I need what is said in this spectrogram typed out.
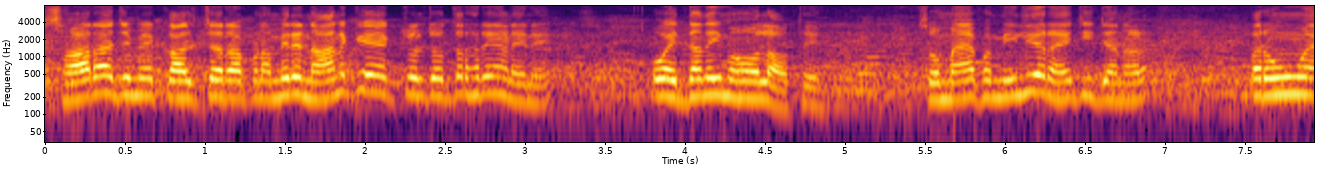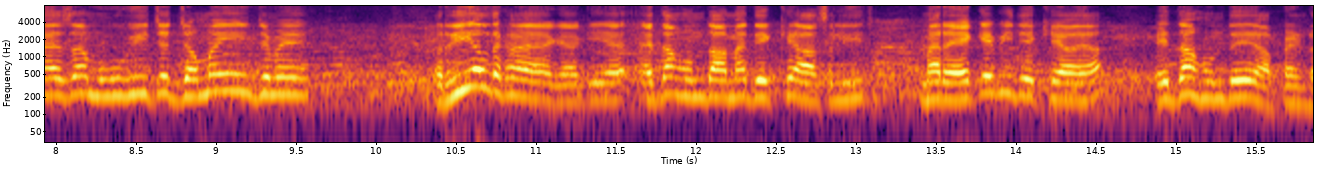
ਸਾਰਾ ਜਿਵੇਂ ਕਲਚਰ ਆਪਣਾ, ਮੇਰੇ ਨਾਨਕੇ ਐਕਚੁਅਲ 'ਚ ਉੱਧਰ ਹਰਿਆਣੇ ਨੇ, ਉਹ ਇਦਾਂ ਦਾ ਹੀ ਮਾਹੌਲ ਆ ਉੱਥੇ। ਸੋ ਮੈਂ ਫੈਮੀਲੀਅਰ ਹਾਂ ਇਹ ਚੀਜ਼ਾਂ ਨਾਲ, ਪਰ ਉਹ ਐਜ਼ ਅ ਮੂਵੀ 'ਚ ਜਮਾ ਹੀ ਜਿਵੇਂ ਰੀਅਲ ਦਿਖਾਇਆ ਗਿਆ ਕਿ ਐਦਾਂ ਹੁੰਦਾ, ਮੈਂ ਦੇਖਿਆ ਅਸਲੀ 'ਚ, ਮੈਂ ਰਹਿ ਕੇ ਵੀ ਦੇਖਿਆ ਆ ਇਦਾਂ ਹੁੰਦੇ ਆ ਪਿੰਡ।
